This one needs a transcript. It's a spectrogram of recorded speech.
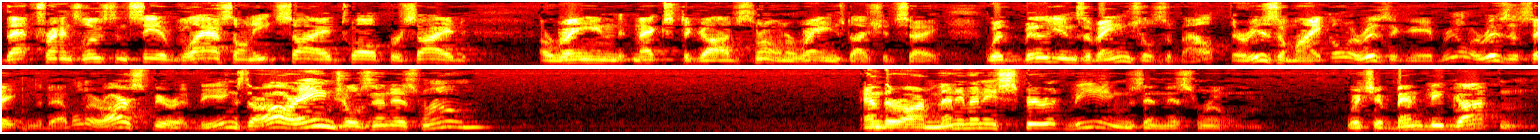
that translucent sea of glass on each side, 12 per side, arraigned next to God's throne, arranged, I should say, with billions of angels about. There is a Michael, there is a Gabriel, there is a Satan the devil, there are spirit beings, there are angels in this room. And there are many, many spirit beings in this room which have been begotten.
